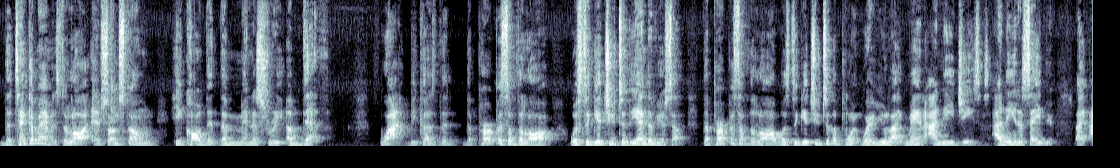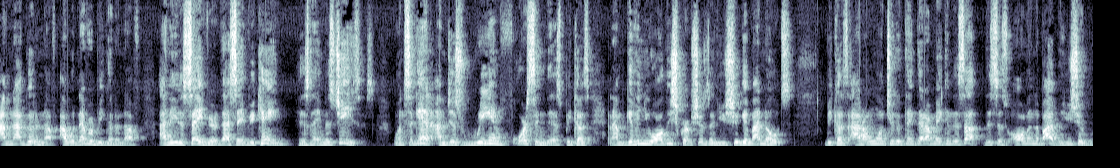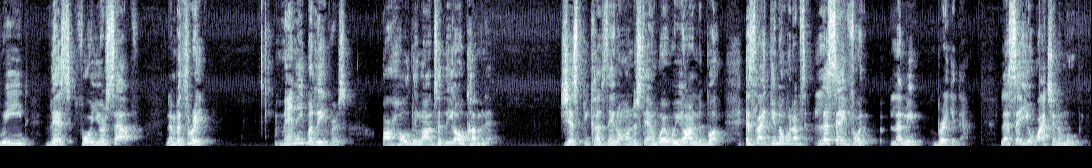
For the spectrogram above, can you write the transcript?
the Ten Commandments, the law etched on stone, he called it the ministry of death. Why? Because the, the purpose of the law was to get you to the end of yourself. The purpose of the law was to get you to the point where you're like, man, I need Jesus. I need a savior. Like, I'm not good enough. I would never be good enough. I need a savior. That savior came. His name is Jesus. Once again, I'm just reinforcing this because, and I'm giving you all these scriptures, and you should get my notes because I don't want you to think that I'm making this up. This is all in the Bible. You should read this for yourself. Number three, many believers are holding on to the old covenant just because they don't understand where we are in the book. It's like, you know what I'm saying? Let's say for, let me break it down. Let's say you're watching a movie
